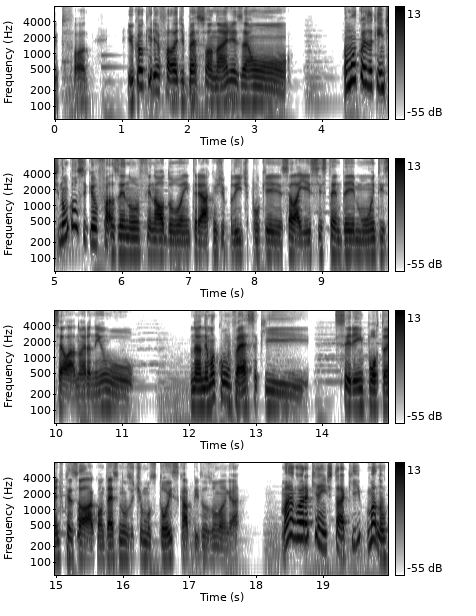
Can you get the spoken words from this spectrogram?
Muito foda. E o que eu queria falar de personagens é um. Uma coisa que a gente não conseguiu fazer no final do Entre Arcos de Bleach, porque, sei lá, ia se estender muito e, sei lá, não era nem o. Não era nenhuma conversa que seria importante, porque, sei lá, acontece nos últimos dois capítulos do mangá. Mas agora que a gente tá aqui, mano,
